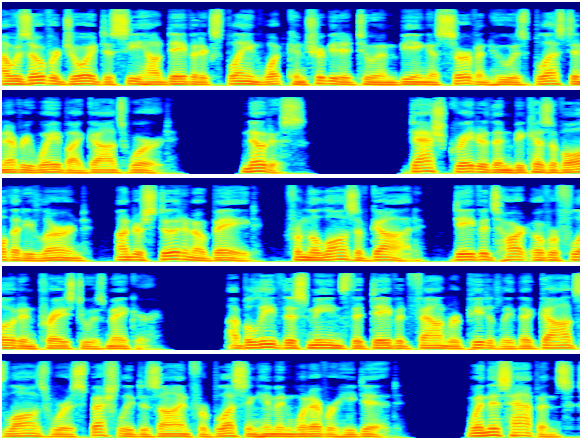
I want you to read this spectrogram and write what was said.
I was overjoyed to see how David explained what contributed to him being a servant who is blessed in every way by God's word. Notice. Dash greater than because of all that he learned, understood, and obeyed, from the laws of God, David's heart overflowed in praise to his Maker. I believe this means that David found repeatedly that God's laws were especially designed for blessing him in whatever he did. When this happens,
